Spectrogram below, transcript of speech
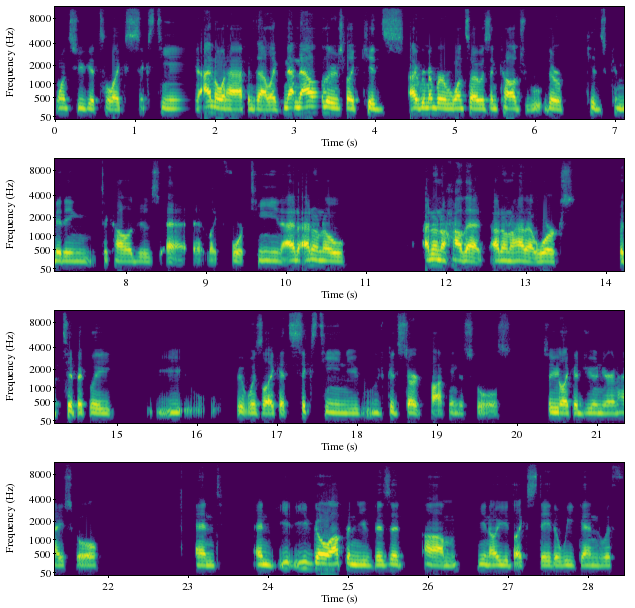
once you get to like 16 i don't know what happens now like now, now there's like kids i remember once i was in college there were kids committing to colleges at, at like 14. I, I don't know. I don't know how that, I don't know how that works, but typically you, it was like at 16, you, you could start talking to schools. So you're like a junior in high school and, and you, you'd go up and you visit, um, you know, you'd like stay the weekend with,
